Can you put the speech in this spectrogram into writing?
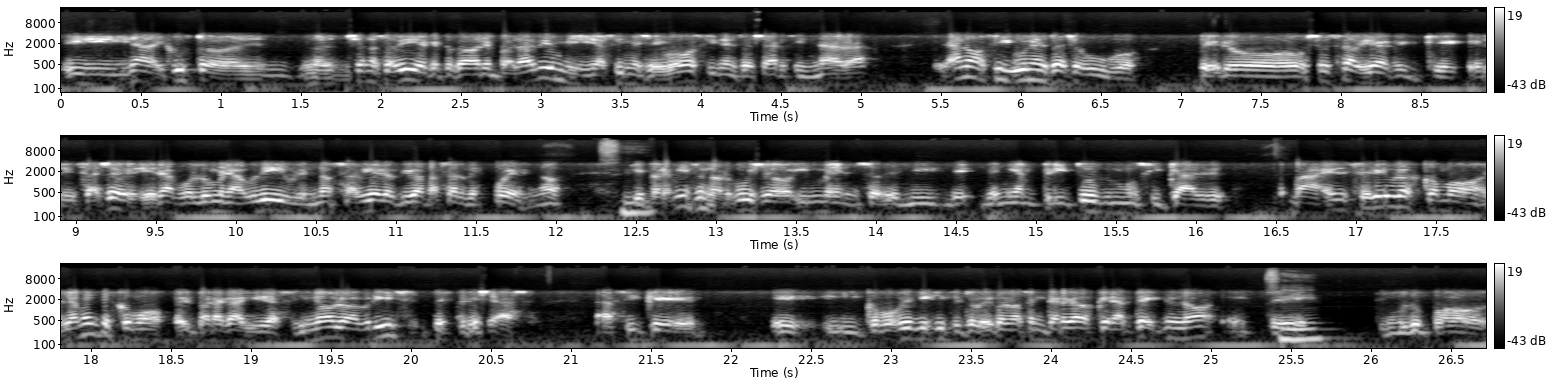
y nada, y justo eh, yo no sabía que tocaban en Palladium y así me llevó sin ensayar, sin nada. Ah, no, sí, un ensayo hubo, pero yo sabía que, el ensayo era volumen audible, no sabía lo que iba a pasar después, ¿no? Y para mí es un orgullo inmenso de mi, de, mi amplitud musical. Va, el cerebro es como, la mente es como el paracaídas, si no lo abrís, te estrellás. Así que eh, y como bien dijiste, tuve con los encargados que era Tecno, este, un grupo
